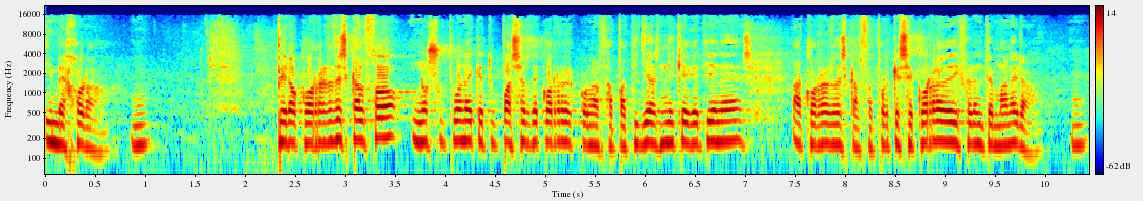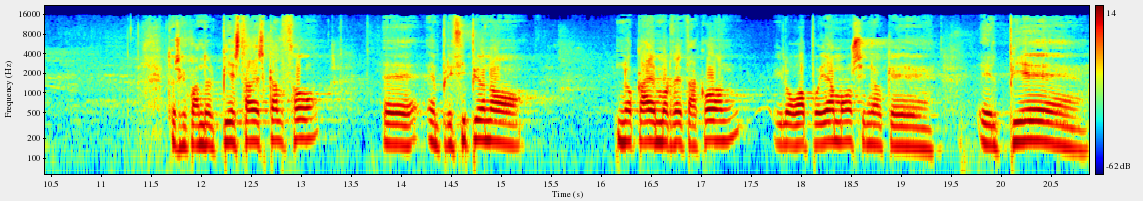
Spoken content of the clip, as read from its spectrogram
y mejora. Pero correr descalzo no supone que tú pases de correr con las zapatillas Nike que tienes a correr descalzo, porque se corre de diferente manera. Entonces, que cuando el pie está descalzo, eh, en principio no, no caemos de tacón y luego apoyamos, sino que el pie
